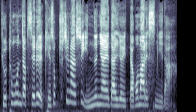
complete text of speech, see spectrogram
교통 혼잡세를 계속 추진할 수 있느냐에 달려 있다고 말했습니다.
